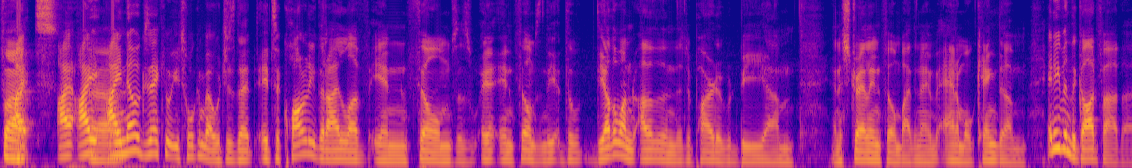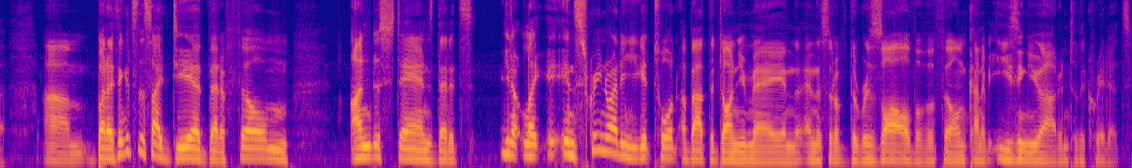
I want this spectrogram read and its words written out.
but I, I, uh, I know exactly what you're talking about, which is that it's a quality that I love in films as in films. And the, the the other one, other than The Departed, would be um, an Australian film by the name of Animal Kingdom, and even The Godfather. Um, but I think it's this idea that a film understands that it's you know like in screenwriting you get taught about the denouement and the, and the sort of the resolve of a film kind of easing you out into the credits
